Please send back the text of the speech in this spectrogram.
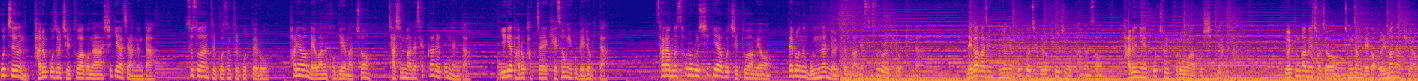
꽃은 다른 꽃을 질투하거나 시기하지 않는다. 수수한 들꽃은 들꽃대로 화려한 매화는 거기에 맞춰 자신만의 색깔을 뽐낸다. 이게 바로 각자의 개성이고 매력이다. 사람은 서로를 시기하고 질투하며 때로는 못난 열등감에 스스로를 괴롭힌다. 내가 가진 본연의 꽃도 제대로 피우지 못하면서 다른 이의 꽃을 부러워하고 시기한다. 열등감에 젖어 정작 내가 얼마나 귀하고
